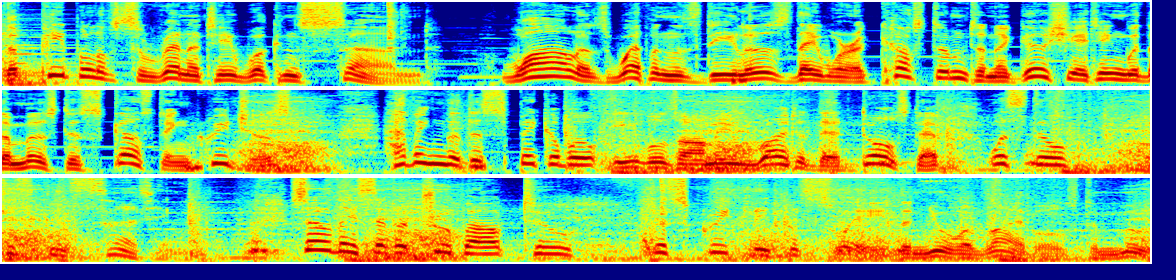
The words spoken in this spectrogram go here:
The people of Serenity were concerned. While as weapons dealers they were accustomed to negotiating with the most disgusting creatures, having the despicable Evil's army right at their doorstep was still disconcerting. So they sent a troop out to discreetly persuade the new arrivals to move.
